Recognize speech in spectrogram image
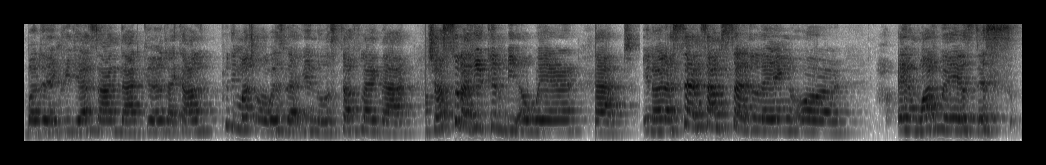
but the ingredients aren't that good. Like I'll pretty much always let you know stuff like that just so that you can be aware that you know in a sense I'm settling or in what ways this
